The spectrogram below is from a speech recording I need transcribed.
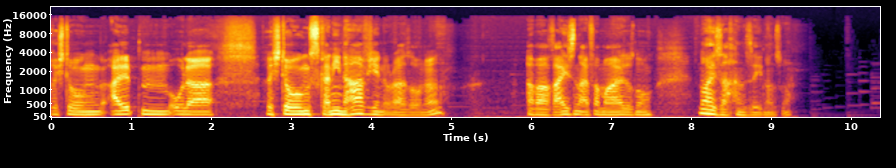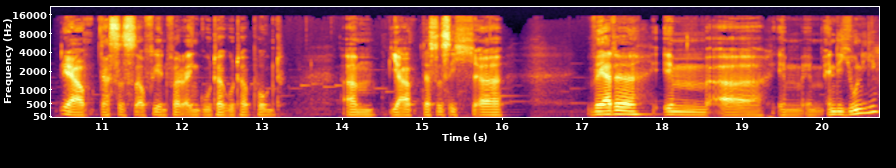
Richtung Alpen oder Richtung Skandinavien oder so, ne? Aber reisen einfach mal so neue Sachen sehen und so. Ja, das ist auf jeden Fall ein guter, guter Punkt. Ähm, ja, das ist, ich äh, werde im, äh, im, im Ende Juni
